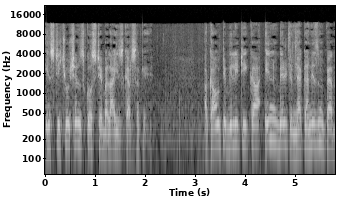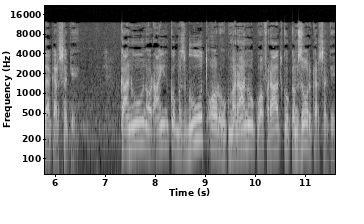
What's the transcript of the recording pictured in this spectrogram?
इंस्टीट्यूशंस को स्टेबलाइज कर सके। अकाउंटेबिलिटी का इनबिल्ट मैकेनिज्म पैदा कर सके कानून और आइन को मज़बूत और हुक्मरानों को अफराद को कमज़ोर कर सके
